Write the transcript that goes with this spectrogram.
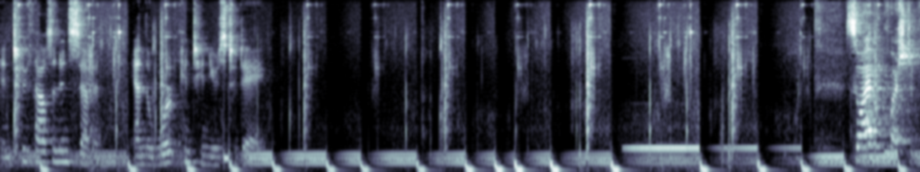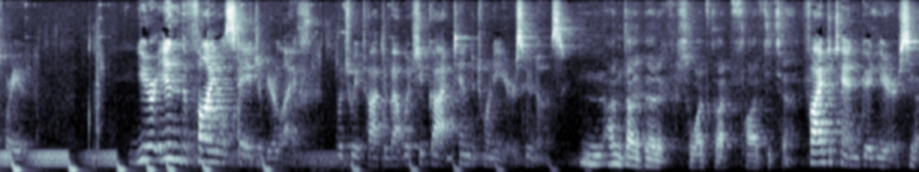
in 2007, and the work continues today. So, I have a question. You're in the final stage of your life, which we've talked about, which you've got 10 to 20 years, who knows? Mm, I'm diabetic, so I've got five to ten. Five to 10 good years. Yeah.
